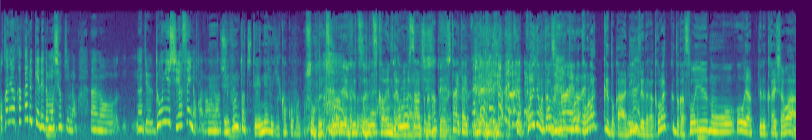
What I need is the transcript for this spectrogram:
お金はかかるけれども、初期の、あの、なんていう、導入しやすいのかな、ね、自分たちでエネルギー確保そうですよね、普通に使えんだよみたいな話して。確保したいタイプこれでも多分、ね、トラックとか、ディーゼルとか、トラックとかそういうのをやってる会社は、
